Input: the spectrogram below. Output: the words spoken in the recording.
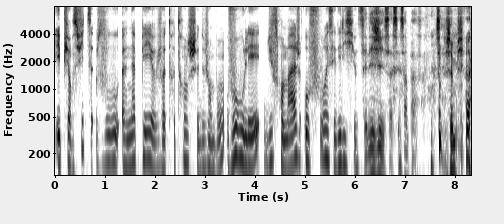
et puis ensuite vous euh, nappez votre tranche de jambon, vous roulez du fromage au four et c'est délicieux. C'est léger ça, c'est sympa. J'aime bien.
